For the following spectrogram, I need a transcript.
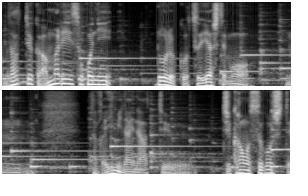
無駄っていうかあんまりそこに労力を費やしてもうんなんか意味ないなっていう時間を過ごして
